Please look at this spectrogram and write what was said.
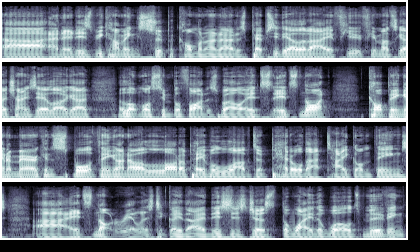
uh, and it is becoming super common. I noticed Pepsi the other day, a few a few months ago, changed their logo a lot more simplified as well. It's it's not copying an American sport thing. I know a lot of people love to peddle that take on things. Uh, it's not realistically though. This is just the way the world's moving.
